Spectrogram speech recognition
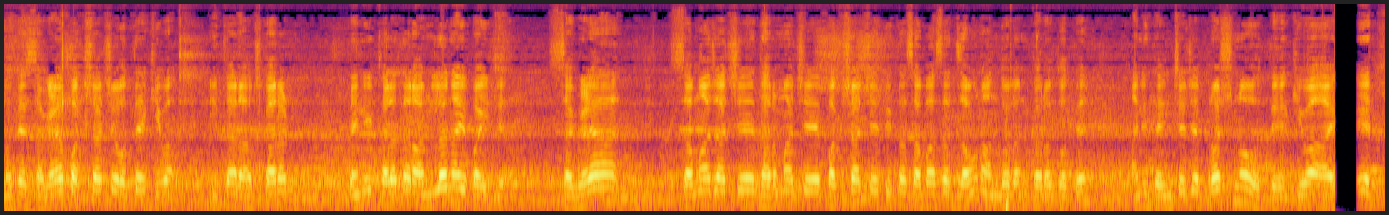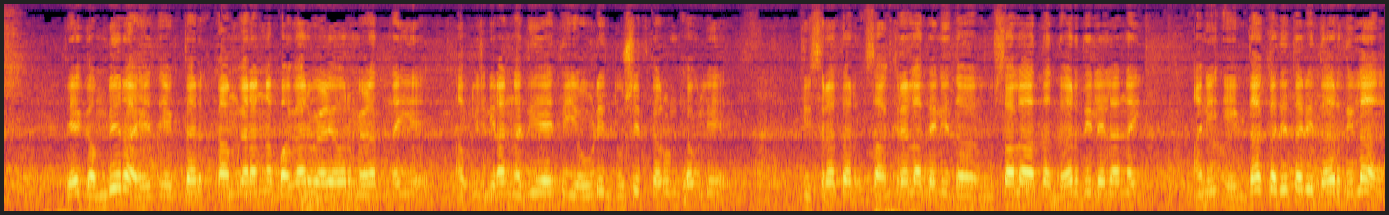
मग ते सगळ्या पक्षाचे होते किंवा इथं राजकारण त्यांनी खरं तर आणलं नाही पाहिजे. सगळ्या समाजाचे धर्माचे पक्षाचे तिथं सभासद जाऊन आंदोलन करत होते. आणि त्यांचे जे प्रश्न होते किंवा आहेत ते गंभीर आहेत. एकतर कामगारांना पगार वेळेवर मिळत नाहीये. आपली जी नदी आहे ती एवढी दूषित करून ठेवली आहे. तिसरं तर साखरेला त्यांनी द- उसाला आता दर दिलेला नाही. आणि एकदा कधीतरी दर दिला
